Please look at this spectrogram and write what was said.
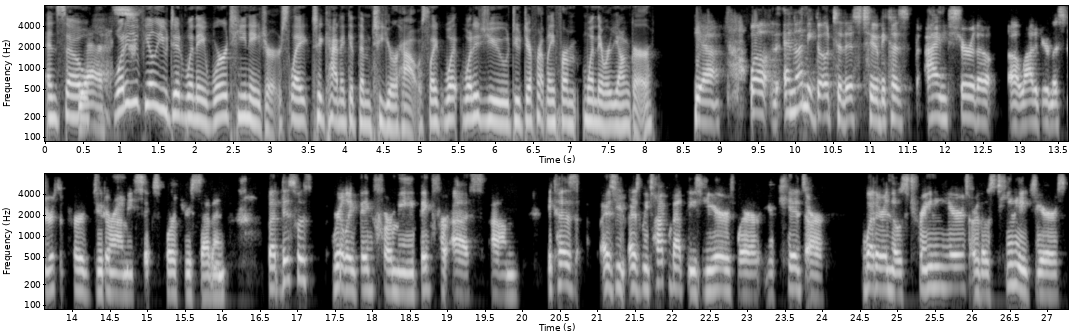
And so, yes. what do you feel you did when they were teenagers, like to kind of get them to your house? Like, what what did you do differently from when they were younger? Yeah. Well, and let me go to this too, because I'm sure that a lot of your listeners have heard Deuteronomy 6, 4 through 7. But this was really big for me, big for us, um, because as you as we talk about these years where your kids are whether in those training years or those teenage years,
